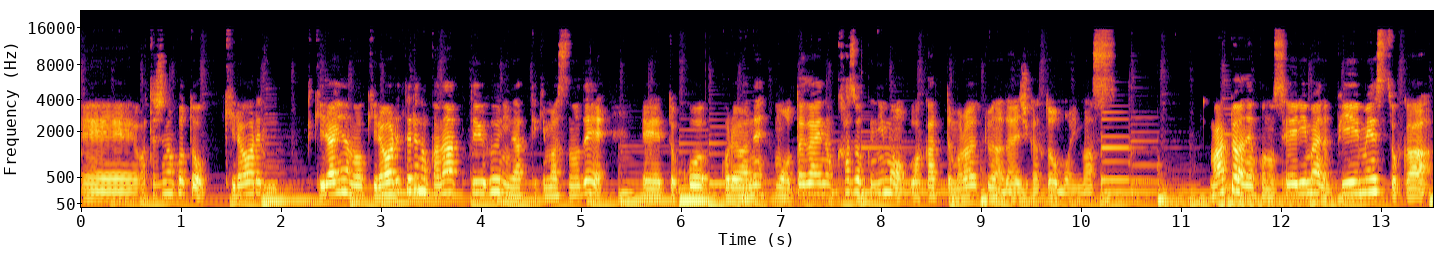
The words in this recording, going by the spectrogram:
えー、私のことを嫌われ嫌いなの嫌われてるのかなっていう風になってきますので、えーと、ここれはねもうお互いの家族にも分かってもらうというのは大事かと思います。まあ、あとはね、この生理前の PMS とか、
